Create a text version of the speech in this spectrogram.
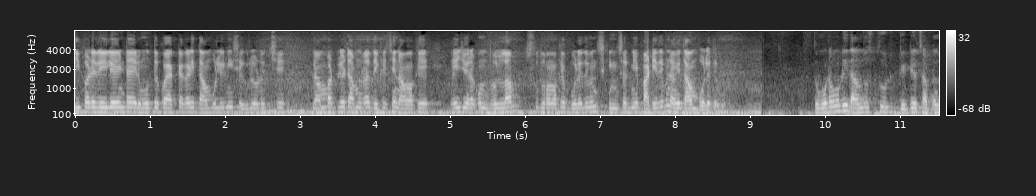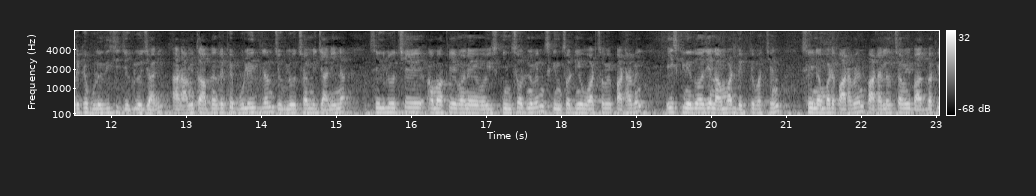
এই পারের এই লাইনটা এর মধ্যে কয়েকটা গাড়ি দাম বলিনি, সেগুলোর হচ্ছে নাম্বার প্লেট আপনারা দেখেছেন, আমাকে এই যে এরকম ধরলাম, শুধু আমাকে বলে দেবেন স্ক্রিনশট নিয়ে পাঠিয়ে দেবেন, আমি দাম বলে দেবো। তো মোটামুটি দাম দস্তুর ডিটেলস আপনাদেরকে বলে দিচ্ছি যেগুলো জানি। আর আমি তো আপনাদেরকে বলেই দিলাম, যেগুলো হচ্ছে আমি জানি না। সেগুলো হচ্ছে আমাকে মানে ওই স্ক্রিনশট নেবেন স্ক্রিনশট নিয়ে হোয়াটসঅ্যাপে পাঠাবেন। এই স্ক্রিনে দেওয়া যে নাম্বার দেখতে পাচ্ছেন, সেই নাম্বারে পাঠাবেন। পাঠালে হচ্ছে আমি বাদ বাকি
